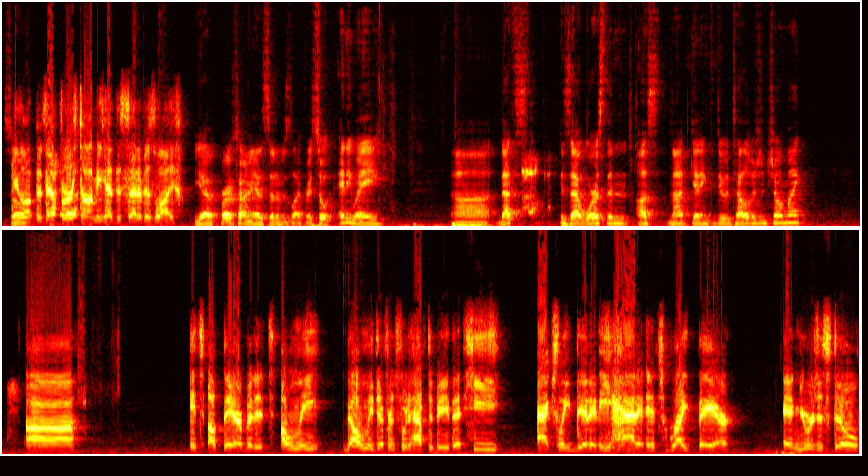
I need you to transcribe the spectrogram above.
So, You know, but that first time he had the set of his life. yeah, first time he had a set of his life, right? So anyway, uh, that's is that worse than us not getting to do a television show, Mike? Uh, it's up there, but it's only the only difference would have to be that he actually did it. He had it. It's right there, and yours is still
